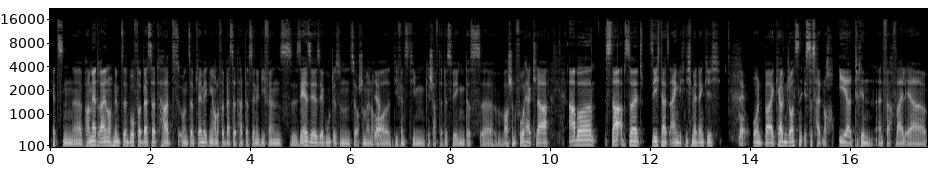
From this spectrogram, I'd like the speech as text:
jetzt ein äh, paar mehr Dreier noch nimmt, seinen Wurf verbessert hat und sein Playmaking auch noch verbessert hat, dass seine Defense sehr, sehr, sehr gut ist und es ja auch schon mal ein ja. All-Defense-Team geschafft hat. Deswegen, das äh, war schon vorher klar. Aber Star-Upside sehe ich da jetzt eigentlich nicht mehr, denke ich. Nee. Und bei Calvin Johnson ist das halt noch eher drin, einfach weil er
